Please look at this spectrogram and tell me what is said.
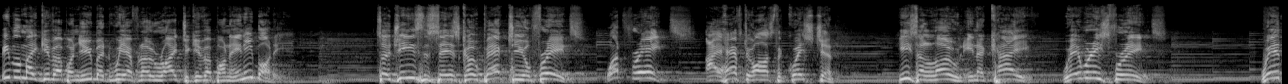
People may give up on you, but we have no right to give up on anybody. So Jesus says, Go back to your friends. What friends? I have to ask the question. He's alone in a cave. Where were his friends? Where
